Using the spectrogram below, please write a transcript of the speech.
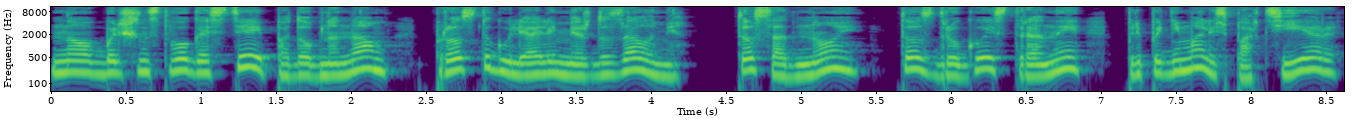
но большинство гостей, подобно нам, просто гуляли между залами. То с одной, то с другой стороны приподнимались портьеры,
